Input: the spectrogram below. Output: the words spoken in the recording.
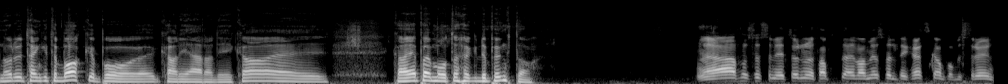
når du tenker tilbake på eh, karrieren din, hva, er- hva er på en måte høydepunkter? Ja, for søsteren min turnen tapte. Jeg var med og spilte kretskamp på Bestrøyen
